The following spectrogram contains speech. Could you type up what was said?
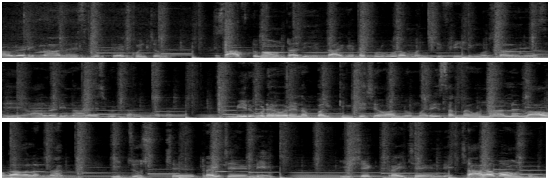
ఆల్రెడీ నాన్ వేసి పెడితే కొంచెం సాఫ్ట్గా ఉంటుంది తాగేటప్పుడు కూడా మంచి ఫీలింగ్ వస్తుంది అనేసి ఆల్రెడీ నాన్ వేసి పెడతాను అనమాట మీరు కూడా ఎవరైనా బల్కింగ్ చేసేవాళ్ళు మరీ సన్నగా ఉన్న వాళ్ళు లావు కావాలన్నా ఈ జ్యూస్ ట్రై చేయండి. ఈ షేక్ ట్రై చేయండి. చాలా బాగుంటుంది.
